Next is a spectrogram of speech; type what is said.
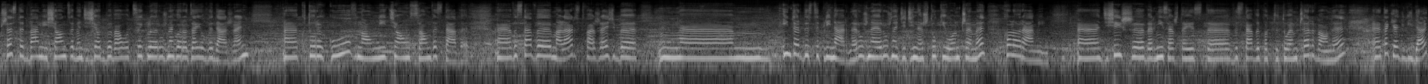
Przez te dwa miesiące będzie się odbywało cykl różnego rodzaju wydarzeń których główną nicią są wystawy. E, Wystawy malarstwa, rzeźby mm, em, interdyscyplinarne, różne, różne dziedziny sztuki łączymy kolorami. E, Dzisiejszy wernisaż to jest e, wystawy pod tytułem Czerwony, e, tak jak widać.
